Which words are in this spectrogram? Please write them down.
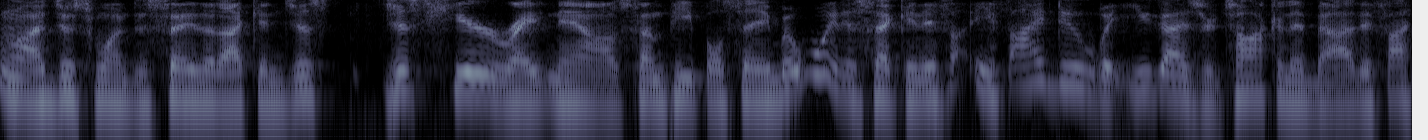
Well, I just wanted to say that I can just just hear right now some people saying, "But wait a second, if if I do what you guys are talking about, if I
